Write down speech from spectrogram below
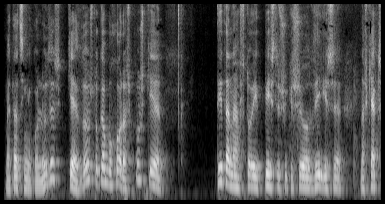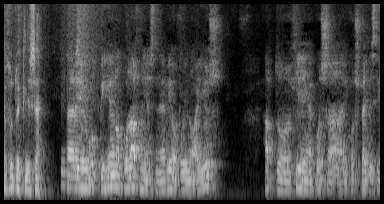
μετά τις Νικολούδες και εδώ στον κάμπο χώρας. Πώς και τι ήταν αυτό η πίστη σου και σε οδήγησε να φτιάξεις αυτό το εκκλησά; Κοίτα ρε, εγώ πηγαίνω πολλά χρόνια στην Εύβοια όπου είναι ο Άγιος από το 1925 στη,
